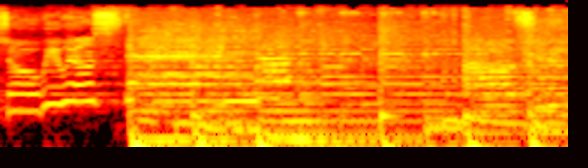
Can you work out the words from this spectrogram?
So we will stand up all together,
